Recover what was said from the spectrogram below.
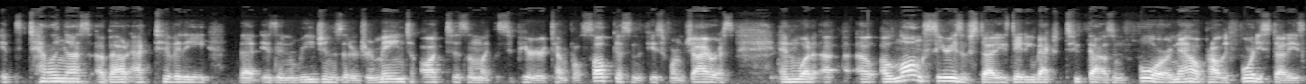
It's telling us about activity that is in regions that are germane to autism, like the superior temporal sulcus and the fusiform gyrus. And what a, a, a, long series of studies dating back to 2004, now probably 40 studies,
